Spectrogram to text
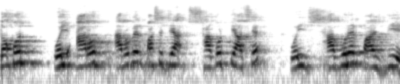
তখন ওই আরব, আরবের পাশে যে সাগরটি আছে, ওই সাগরের পাশ দিয়ে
